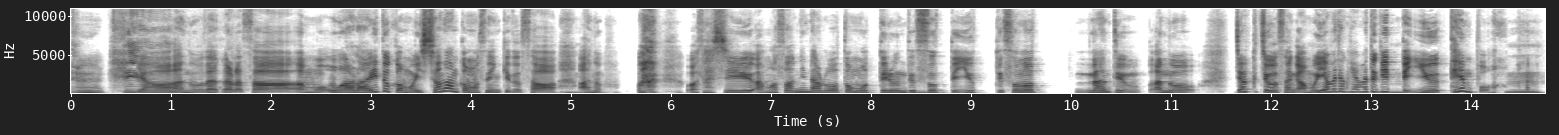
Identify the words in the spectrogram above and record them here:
て、うん。っていう。いやーあのだからさあもうお笑いとかも一緒なんかもしれんけどさ、うんあの 私海女さんになろうと思ってるんですって言って、そのなんていうのあの寂聴さんが「うん。もうやめときやめとき」っていうテンポ、うん。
